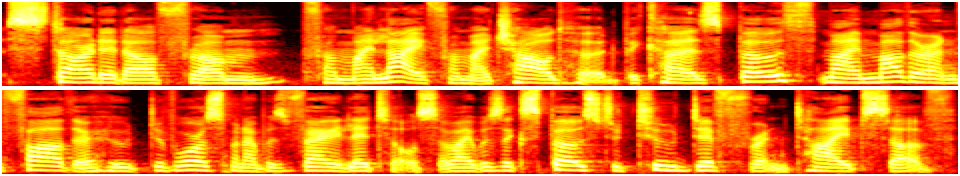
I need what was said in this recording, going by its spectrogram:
started off from from my life from my childhood because both my mother and father who divorced when I was very little so I was exposed to two different types of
